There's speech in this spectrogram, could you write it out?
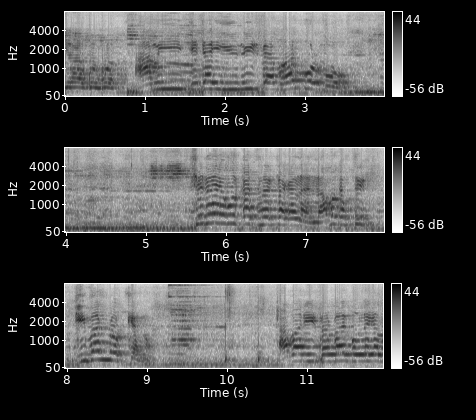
ঘেরাও করব। আমি যেটা ইউনিট ব্যবহার করব সেটাই আমার কাছ টাকা নেন না আমার কাছ থেকে ডিমান্ড নোট কেন? আবার ইরফান ভাই বলে গেল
